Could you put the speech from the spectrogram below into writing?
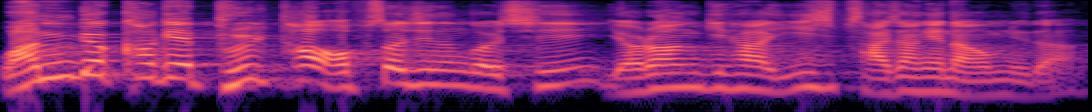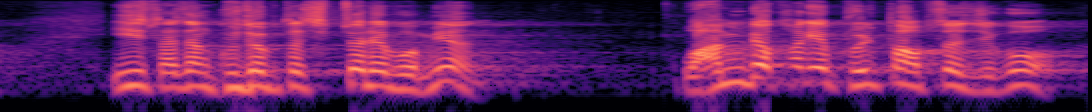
완벽하게 불타 없어지는 것이 열왕기하 24장에 나옵니다. 24장 9절부터 10절에 보면 완벽하게 불타 없어지고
